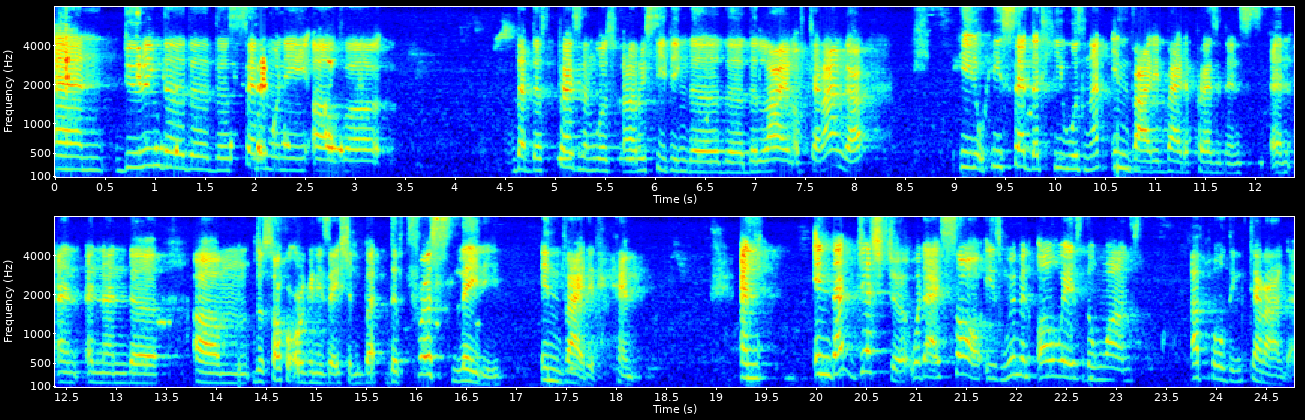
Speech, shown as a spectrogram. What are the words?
And during the, the, the ceremony of uh, that the president was uh, receiving the, the, the Lion of Teranga, he, he said that he was not invited by the presidents and, and, and, and the, um, the soccer organization, but the first lady invited him. And in that gesture, what I saw is women always the ones upholding teranga,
